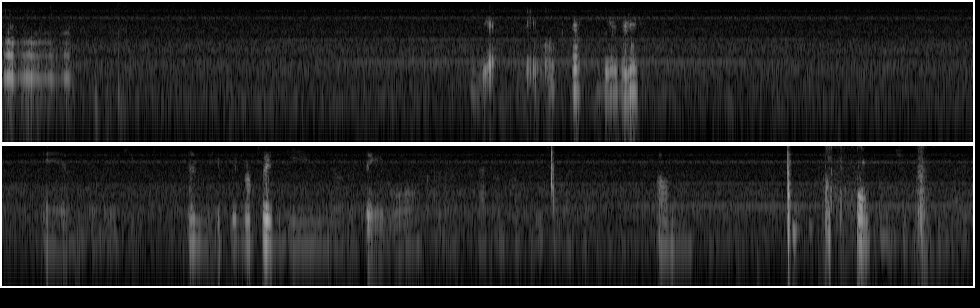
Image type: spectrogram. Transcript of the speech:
So they all stack together. and they're really cute. And if you ever play the game, you know that they all kind of stack on top of each other. Um, there's a whole bunch of merchandise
